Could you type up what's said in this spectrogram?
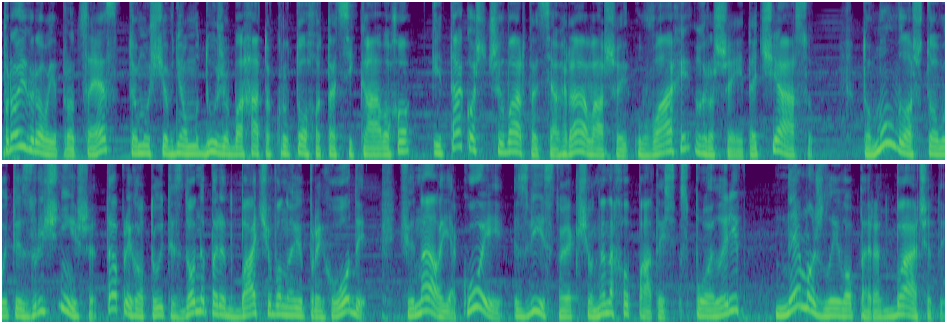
про ігровий процес, тому що в ньому дуже багато крутого та цікавого, і також чи варта ця гра вашої уваги, грошей та часу. Тому влаштовуйтесь зручніше та приготуйтесь до непередбачуваної пригоди, фінал якої, звісно, якщо не нахопатись спойлерів, неможливо передбачити.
